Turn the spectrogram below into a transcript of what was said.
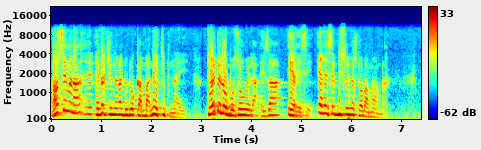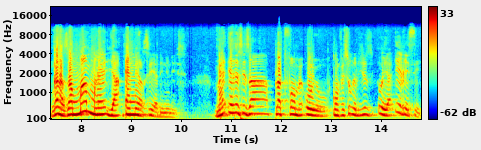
Naosenga na eh, évêque général dodo kamba na équipe na ye. Toyebeli oyo bozowela eza rc rc biso nyonso toa bamembre nga naza membre ya nrc ya denedes mais rc eza plateforme oyo confession religieuse oyo ya rc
